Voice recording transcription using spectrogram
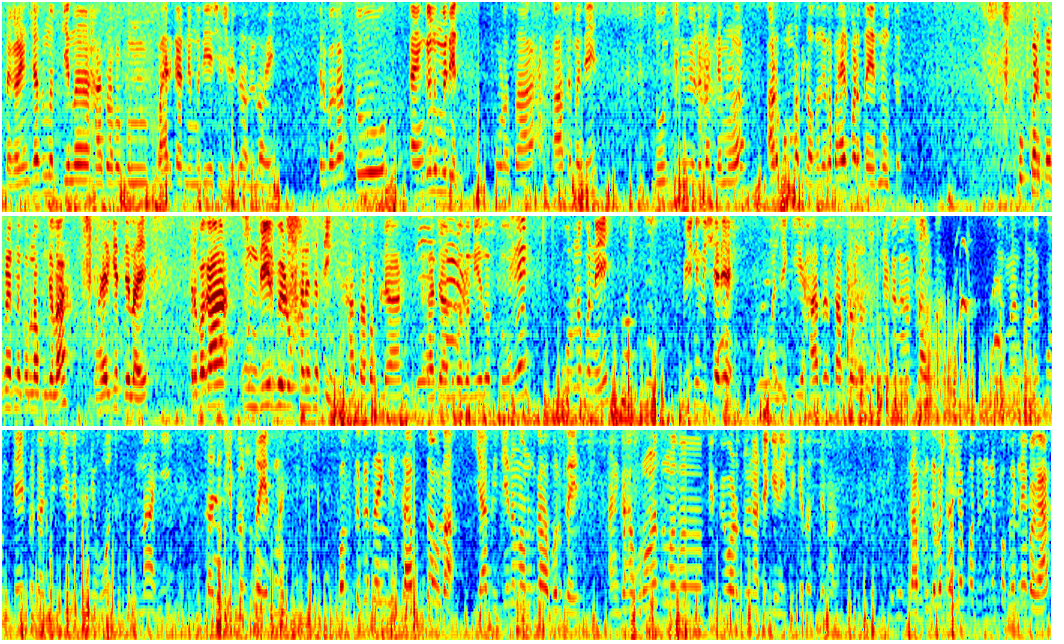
सगळ्यांच्याच मदतीनं हा साप आपण बाहेर काढण्यामध्ये यशस्वी झालेलो आहे. तर बघा तो अँगलमध्येच थोडासा आतमध्ये दोन तीन वेळ टाकल्यामुळं अडकून बसला होता. त्याला बाहेर पडता येत नव्हतं. खूप कडतर प्रयत्न करून आपण त्याला बाहेर घेतलेला आहे. तर बघा उंदीर बेडूक खाण्यासाठी हा साप आपल्या घराच्या आजूबाजूला येत असतो. पूर्णपणे बिनविषारी आहे. म्हणजे की हा जर साप समजा चुकून एखाद्याला चावला तर माणसाला कोणत्याही प्रकारची जीवितहानी होत नाही. साधी चक्कर सुद्धा येत नाही. फक्त कसं आहे की साप चावला या भीतीनं माणूस घाबरतोय. आणि घाबरूनच मग बीपी वाढतोय नाटक येण्याची शक्यता असते बघा. तर आपण त्याला कशा पद्धतीने पकडलंय बघा.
